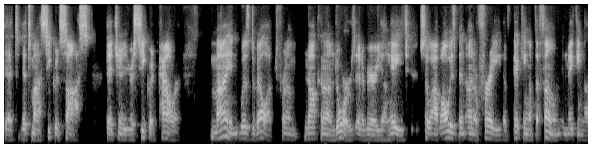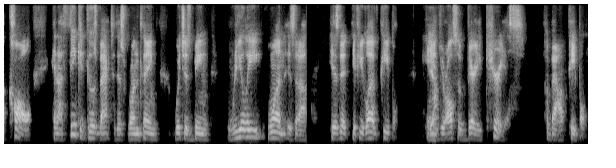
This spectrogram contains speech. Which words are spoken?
That that's my secret sauce. That you know, your secret power mine was developed from knocking on doors at a very young age. So I've always been unafraid of picking up the phone and making a call. And I think it goes back to this one thing, which is being really one is that I, is that if you love people and yeah. you're also very curious about people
